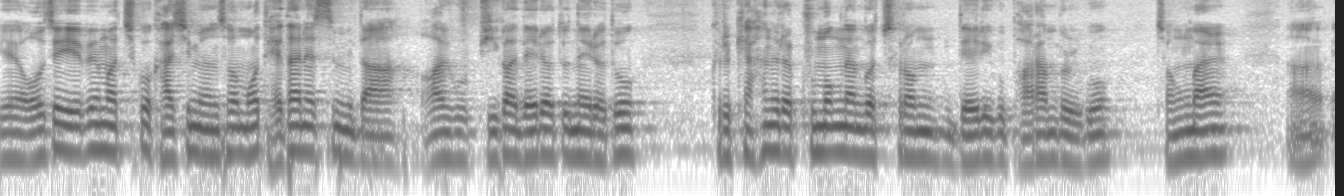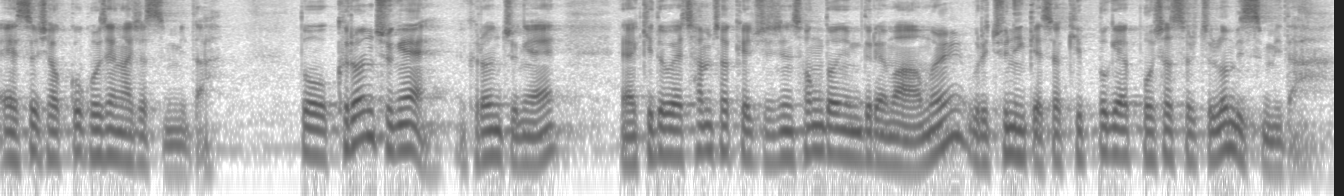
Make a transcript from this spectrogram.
예, 어제 예배 마치고 가시면서 뭐 대단했습니다. 아이고 비가 내려도 내려도 그렇게 하늘에 구멍 난 것처럼 내리고 바람 불고 정말 아, 애쓰셨고 고생하셨습니다. 또 그런 중에 그런 중에 예, 기도에 참석해 주신 성도님들의 마음을 우리 주님께서 기쁘게 보셨을 줄로 믿습니다.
